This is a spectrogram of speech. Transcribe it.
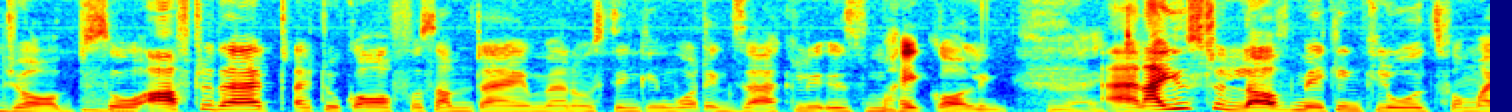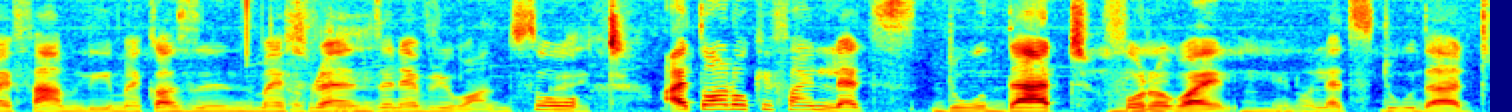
job. So after that, I took off for some time and I was thinking, what exactly is my calling? Right. And I used to love making clothes for my family, my cousins, my friends, and everyone. So Right. I thought, okay, fine, let's do that for a while. You know, let's do that.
